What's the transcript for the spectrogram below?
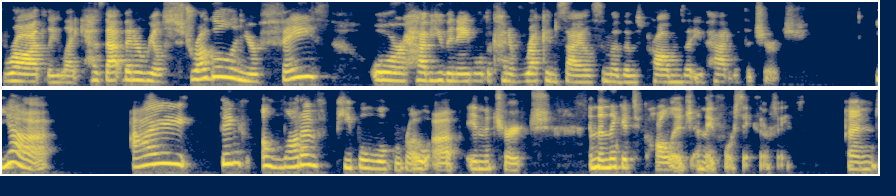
broadly? Like, has that been a real struggle in your faith? Or have you been able to kind of reconcile some of those problems that you've had with the church? Yeah, I think a lot of people will grow up in the church and then they get to college and they forsake their faith and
